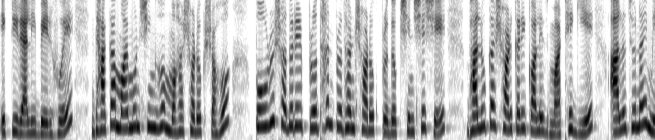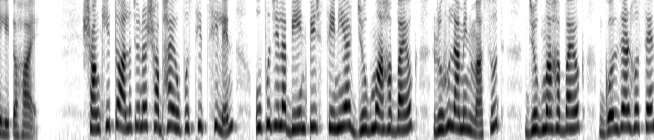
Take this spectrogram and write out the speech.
একটি র্যালি বের হয়ে ঢাকা ময়মনসিংহ মহাসড়ক সহ পৌর সদরের প্রধান প্রধান সড়ক প্রদক্ষিণ শেষে ভালুকা সরকারি কলেজ মাঠে গিয়ে আলোচনায় মিলিত হয়। সংক্ষিপ্ত আলোচনা সভায় উপস্থিত ছিলেন উপজেলা বিএনপির সিনিয়র যুগ্ম আহ্বায়ক রুহুল আমিন মাসুদ, যুগ্ম আহ্বায়ক গোলজার হোসেন,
